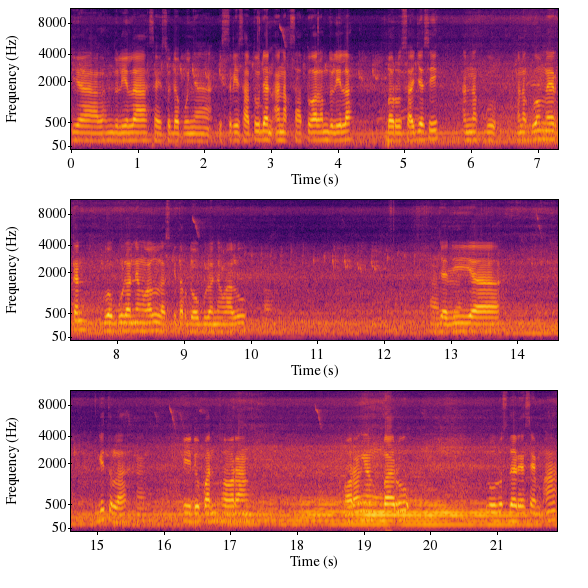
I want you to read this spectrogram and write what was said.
Ya alhamdulillah saya sudah punya istri satu dan anak satu alhamdulillah baru saja sih anak gua anak gua melahirkan dua bulan yang lalu lah sekitar dua bulan yang lalu jadi ya begitulah. Nah, kehidupan seorang orang yang baru lulus dari SMA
